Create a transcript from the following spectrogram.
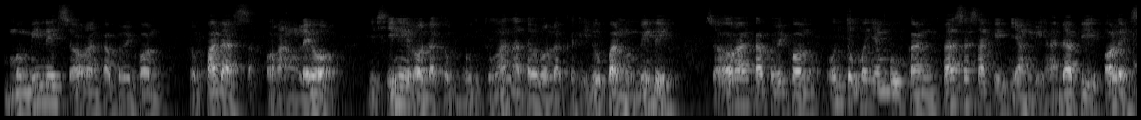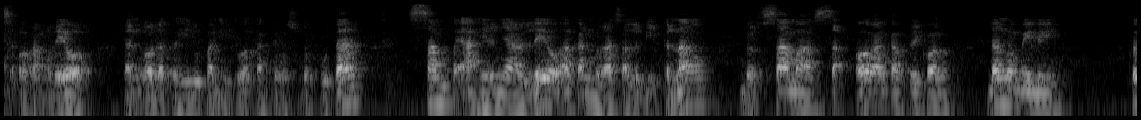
memilih seorang Capricorn kepada seorang Leo. Di sini roda keberuntungan atau roda kehidupan memilih seorang Capricorn untuk menyembuhkan rasa sakit yang dihadapi oleh seorang Leo dan roda kehidupan itu akan terus berputar sampai akhirnya Leo akan merasa lebih tenang bersama seorang Capricorn dan memilih ke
